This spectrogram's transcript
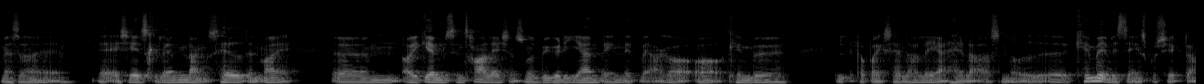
masser af ja, asiatiske lande langs havet den vej. Øhm, og igennem Centralasien sådan noget, bygger de jernbanenetværker og kæmpe fabrikshaller og lagerhaller og sådan noget. Øh, kæmpe investeringsprojekter.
